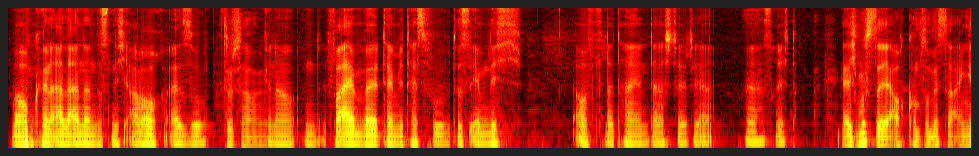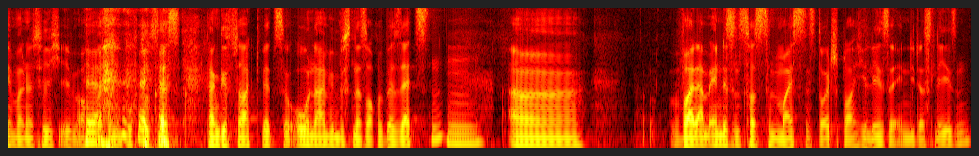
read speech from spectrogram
Warum können alle anderen das nicht auch? Also Total. genau. Und vor allem, weil Tammy Tesfu das eben nicht auf Latein darstellt, ja. Ja, hast recht. Ja, ich musste ja auch Kompromisse eingehen, weil natürlich eben auch Ja. bei so einem Buchprozess dann gefragt wird, so, oh nein, wir müssen das auch übersetzen, Mhm. äh, weil am Ende sind es trotzdem meistens deutschsprachige LeserInnen, die das lesen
